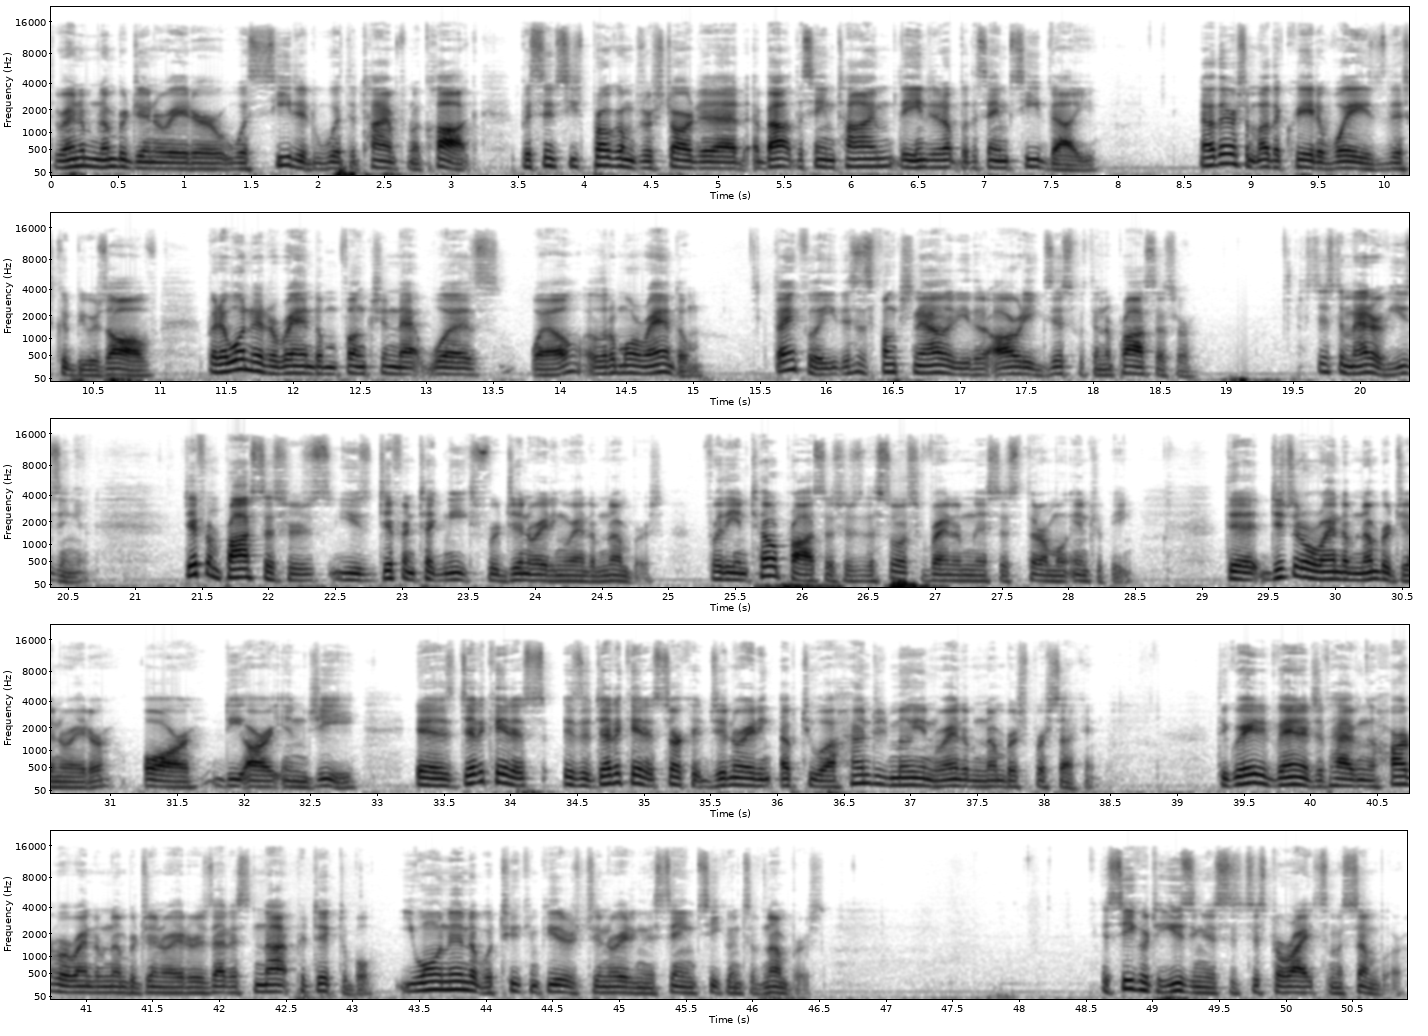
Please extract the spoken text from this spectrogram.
The random number generator was seeded with the time from the clock, but since these programs were started at about the same time, they ended up with the same seed value. Now, there are some other creative ways this could be resolved, but I wanted a random function that was, well, a little more random. Thankfully, this is functionality that already exists within a processor. It's just a matter of using it. Different processors use different techniques for generating random numbers. For the Intel processors, the source of randomness is thermal entropy. The digital random number generator, or DRNG, is dedicated is a dedicated circuit generating up to 100 million random numbers per second. The great advantage of having a hardware random number generator is that it's not predictable. You won't end up with two computers generating the same sequence of numbers. The secret to using this is just to write some assembler.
